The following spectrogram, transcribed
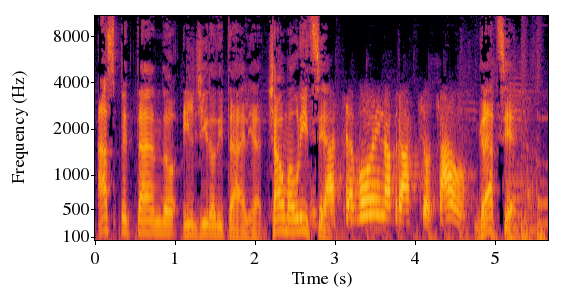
aspettando il Giro d'Italia. Ciao Maurizia. Grazie a voi, un abbraccio, ciao. Grazie.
